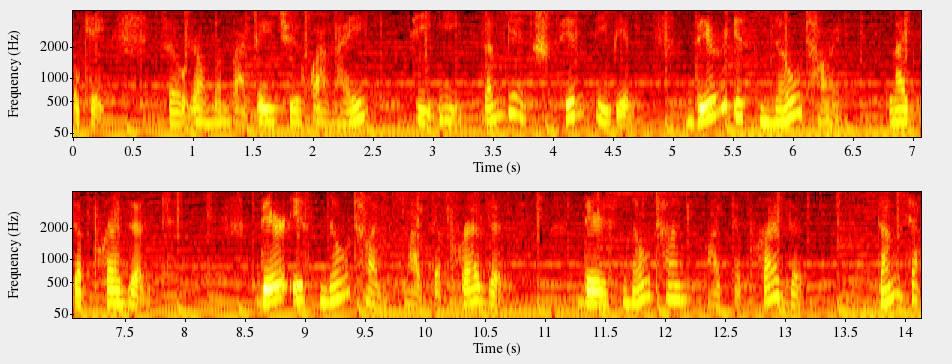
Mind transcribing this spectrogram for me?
，OK，so 让我们把这一句话来记忆三遍。首先第一遍，There is no time like the present. There is no time like the present. There is no time like the present. 当下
